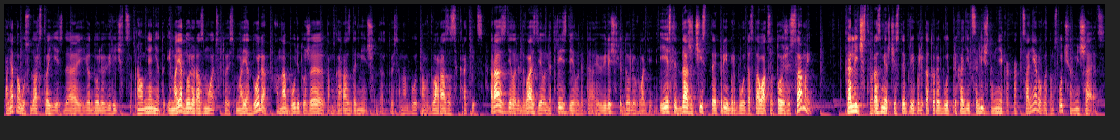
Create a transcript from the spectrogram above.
Понятно, у государства есть, да, ее доля увеличится, а у меня нету. И моя доля размоется, то есть моя доля, она будет уже там гораздо меньше, да, то есть она будет там в два раза сократиться. Раз сделали, два сделали, три сделали, да, и увеличили долю владения. И если даже чистая прибыль будет оставаться той же самой, количество, размер чистой прибыли, который будет приходиться лично мне как акционеру, в этом случае уменьшается.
